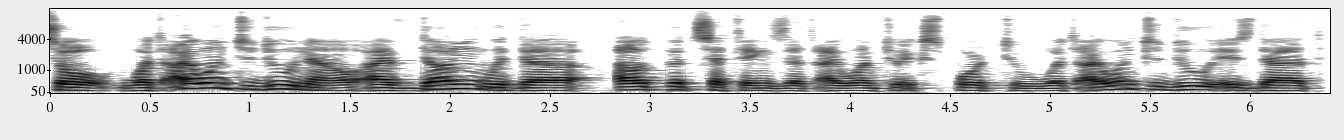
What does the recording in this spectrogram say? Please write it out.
so what I want to do now, I've done with the output settings that I want to export to. What I want to do is that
